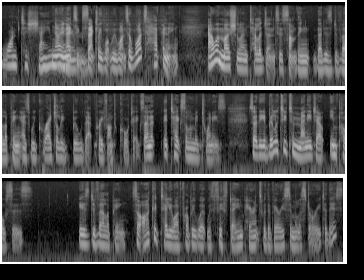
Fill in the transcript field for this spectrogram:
want to shame No, him. and that's exactly what we want. So, what's happening? Our emotional intelligence is something that is developing as we gradually build that prefrontal cortex, and it, it takes till the mid 20s. So, the ability to manage our impulses is developing. So, I could tell you I've probably worked with 15 parents with a very similar story to this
